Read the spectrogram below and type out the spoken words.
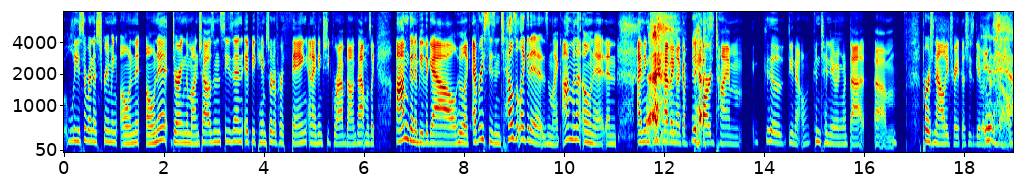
Lisa Rinna screaming, "Own it, own it!" during the Munchausen season, it became sort of her thing, and I think she grabbed onto that and was like, "I'm gonna be the gal who like every season tells it like it is, and like I'm gonna own it." And I think she's having like a Yes. hard time, you know, continuing with that um personality trait that she's given herself.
